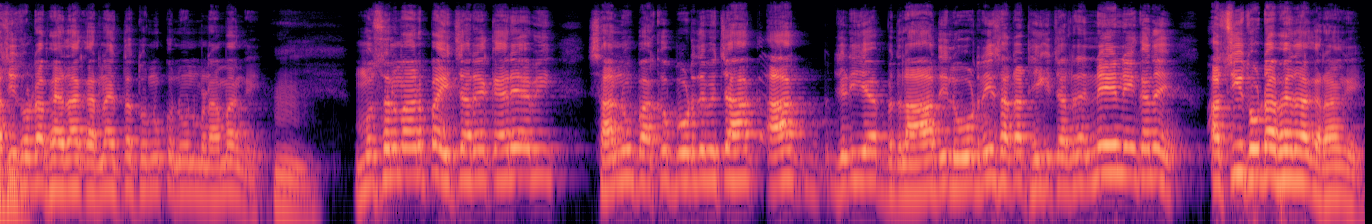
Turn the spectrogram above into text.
ਅਸੀਂ ਤੁਹਾਡਾ ਫਾਇਦਾ ਕਰਨਾ ਹੈ ਤਾਂ ਤੁਹਾਨੂੰ ਕਾਨੂੰਨ ਬਣਾਵਾਂਗੇ। ਮੁਸਲਮਾਨ ਭਾਈਚਾਰੇ ਕਹਿ ਰਿਹਾ ਵੀ ਸਾਨੂੰ ਵਕਫ ਬੋਰਡ ਦੇ ਵਿੱਚ ਆ ਆ ਜਿਹੜੀ ਆ ਬਦਲਾਅ ਦੀ ਲੋੜ ਨਹੀਂ ਸਾਡਾ ਠੀਕ ਚੱਲ ਰਿਹਾ। ਨਹੀਂ ਨਹੀਂ ਕਹਿੰਦੇ ਅਸੀਂ ਤੁਹਾਡਾ ਫਾਇਦਾ ਕਰਾਂਗੇ।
